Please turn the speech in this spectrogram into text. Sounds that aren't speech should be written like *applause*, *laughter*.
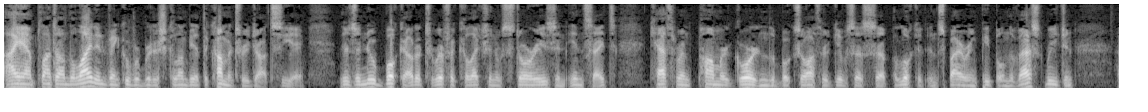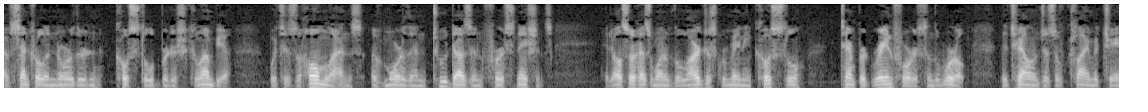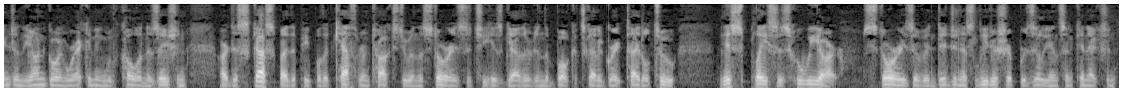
I am Planta on the Line in Vancouver, British Columbia at the commentary.ca. There's a new book out, a terrific collection of stories and insights. Katherine Palmer Gordon, the book's author, gives us a look at inspiring people in the vast region of central and northern coastal British Columbia, which is the homelands of more than two dozen First Nations. It also has one of the largest remaining coastal temperate rainforests in the world. The challenges of climate change and the ongoing reckoning with colonization are discussed by the people that Katherine talks to in the stories that she has gathered in the book. It's got a great title, too. This Place is Who We Are Stories of Indigenous Leadership, Resilience, and Connection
